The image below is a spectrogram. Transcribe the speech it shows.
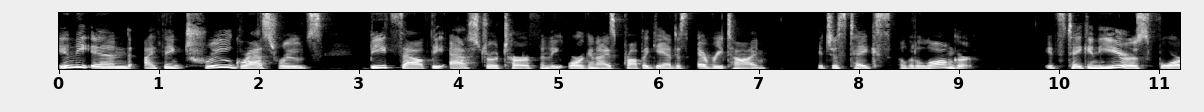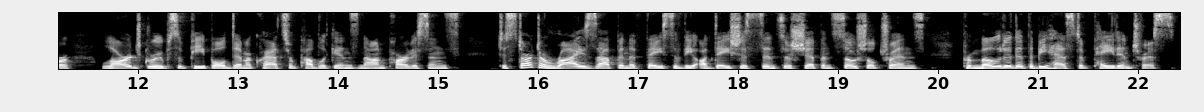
In the end, I think true grassroots beats out the astroturf and the organized propagandists every time. It just takes a little longer. It's taken years for large groups of people, Democrats, Republicans, nonpartisans, to start to rise up in the face of the audacious censorship and social trends promoted at the behest of paid interests.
